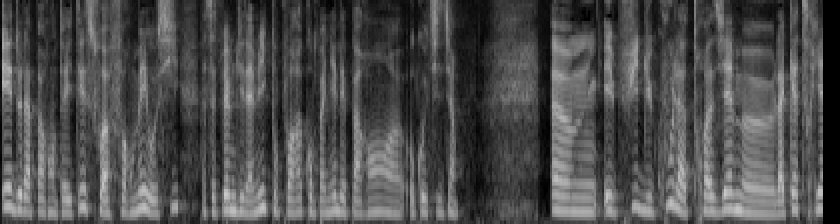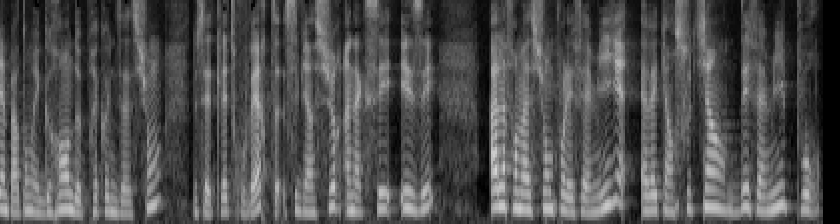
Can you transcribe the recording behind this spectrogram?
et de la parentalité soient formés aussi à cette même dynamique pour pouvoir accompagner les parents euh, au quotidien. Euh, et puis du coup, la troisième, euh, la quatrième, pardon, et grande préconisation de cette lettre ouverte, c'est bien sûr un accès aisé à l'information pour les familles, avec un soutien des familles pour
